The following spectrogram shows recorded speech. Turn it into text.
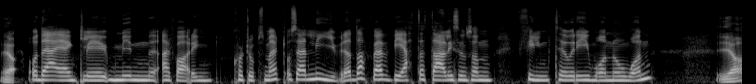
Ja. Og det er egentlig min erfaring, kort oppsummert. Og så er jeg livredd, da, for jeg vet at det er liksom sånn filmteori 101. Ja,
